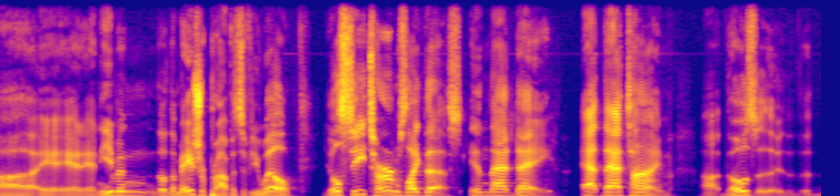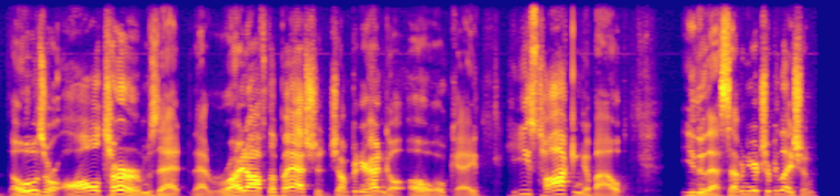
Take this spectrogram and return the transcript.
uh, and, and even the, the major prophets, if you will, you'll see terms like this in that day, at that time. Uh, those uh, those are all terms that that right off the bat should jump in your head and go, oh, okay. He's talking about either that seven year tribulation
